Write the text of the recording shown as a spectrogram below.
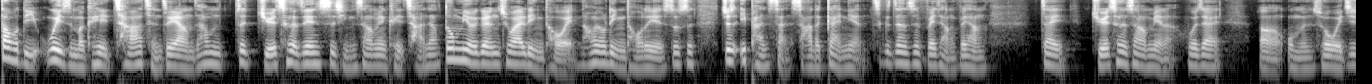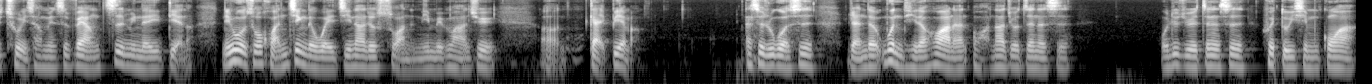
到底为什么可以差成这样子？他们在决策这件事情上面可以差这样，都没有一个人出来领头诶，然后有领头的也就是就是一盘散沙的概念，这个真的是非常非常在决策上面啊，或在呃我们说危机处理上面是非常致命的一点了。你如果说环境的危机那就算了，你没办法去呃改变嘛。但是如果是人的问题的话呢，哇，那就真的是，我就觉得真的是会堆心瓜。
